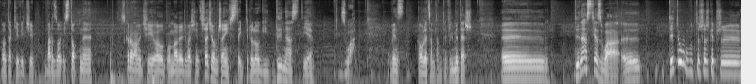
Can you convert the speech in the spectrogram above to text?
To takie, wiecie, bardzo istotne, skoro mamy dzisiaj omawiać właśnie trzecią część z tej trylogii Dynastię Zła. Więc polecam tamte filmy też. Yy, Dynastia Zła. Yy, tytuł troszeczkę przy...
